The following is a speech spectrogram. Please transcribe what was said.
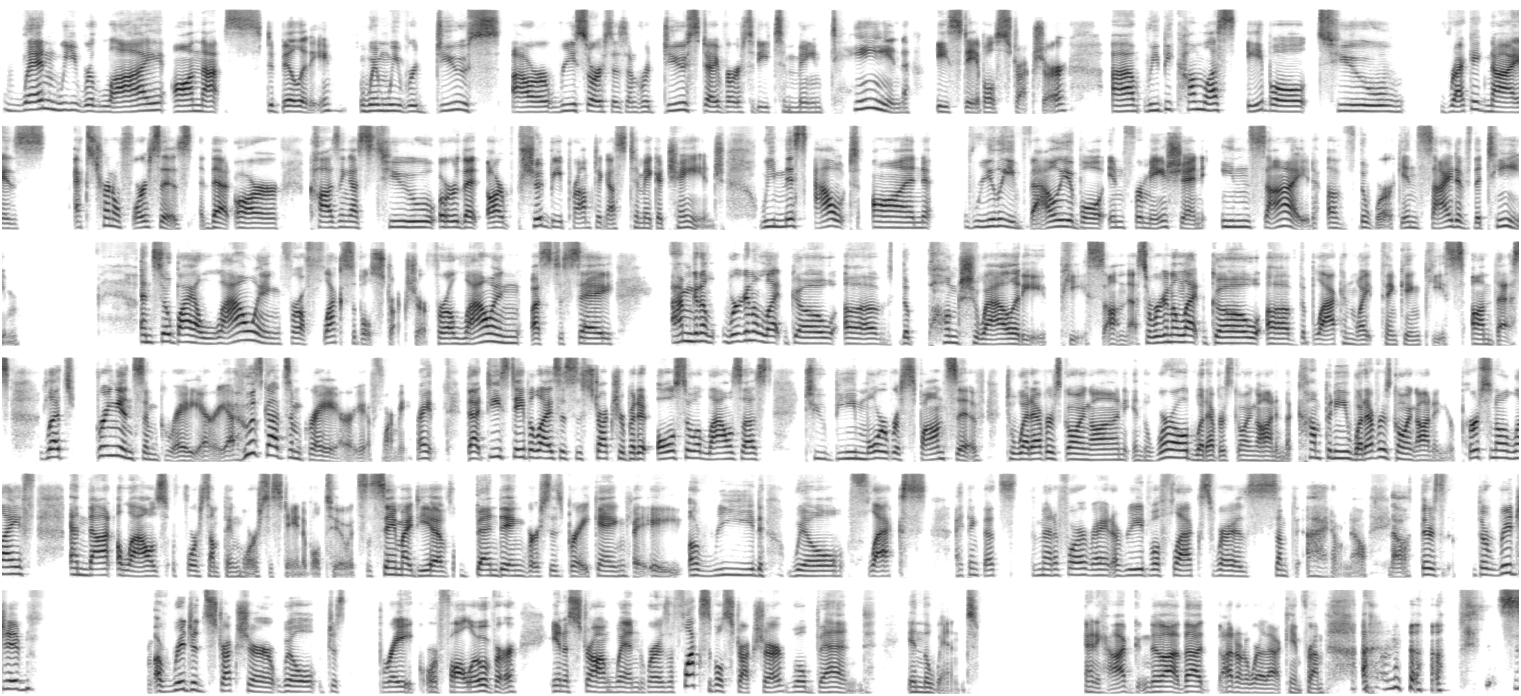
when we rely on that stability, when we reduce our resources and reduce diversity to maintain a stable structure, um, we become less able to recognize external forces that are causing us to or that are should be prompting us to make a change. We miss out on really valuable information inside of the work inside of the team. And so by allowing for a flexible structure for allowing us to say I'm going to, we're going to let go of the punctuality piece on this. So we're going to let go of the black and white thinking piece on this. Let's bring in some gray area. Who's got some gray area for me, right? That destabilizes the structure, but it also allows us to be more responsive to whatever's going on in the world, whatever's going on in the company, whatever's going on in your personal life. And that allows for something more sustainable too. It's the same idea of bending versus breaking. A, a reed will flex. I think that's the metaphor, right? A reed will flex, whereas something, I don't know. No, there's the rigid, a rigid structure will just break or fall over in a strong wind, whereas a flexible structure will bend in the wind anyhow i've uh, that i don't know where that came from.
